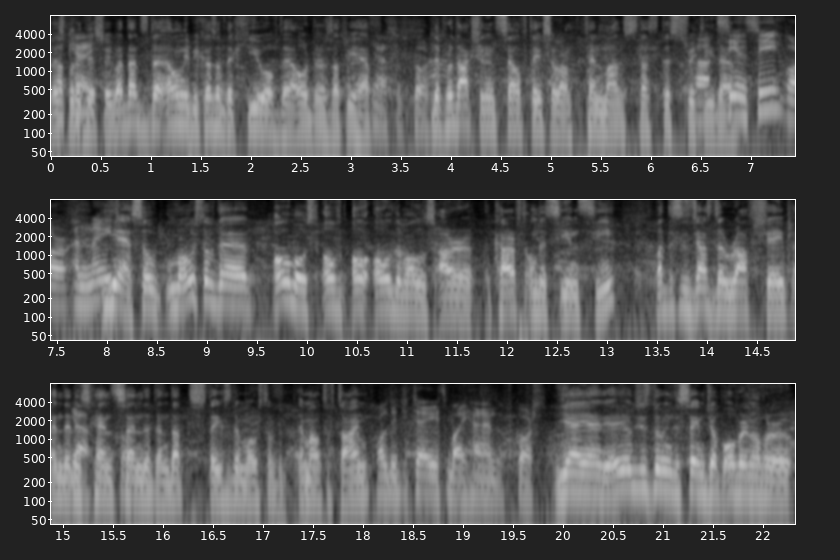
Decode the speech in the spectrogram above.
let's put it this way. But that's the, only because of the queue of the orders that we have. Yes, of course. The production itself takes around 10 months. That's the strictly Uh, the. CNC or handmade? Yeah, so most of the, almost of, all, all the models are carved on the CNC, but this is just the rough shape and then Yeah, it's hand sanded, and that takes the most of the amount of time. All the details by hand, of course. Yeah, yeah, yeah. You're just doing the same job over and over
